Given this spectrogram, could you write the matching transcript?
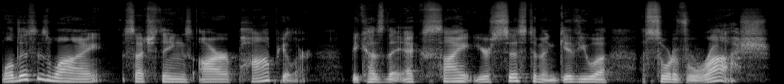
Well, this is why such things are popular because they excite your system and give you a, a sort of rush.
